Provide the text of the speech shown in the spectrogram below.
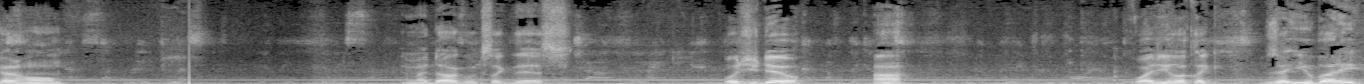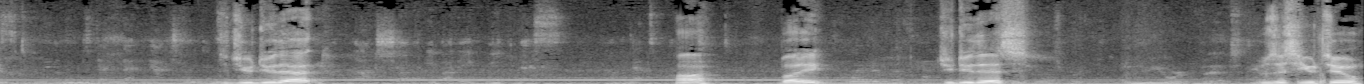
got home and my dog looks like this. What'd you do? Huh? Why do you look like. Is that you, buddy? Did you do that? Huh? Buddy? Did you do this? Was this you too?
